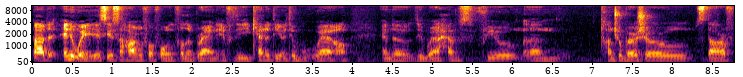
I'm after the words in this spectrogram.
but anyway, this is harmful for, for the brand if they cannot deal it well, and uh, they will have few um, controversial stuff.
